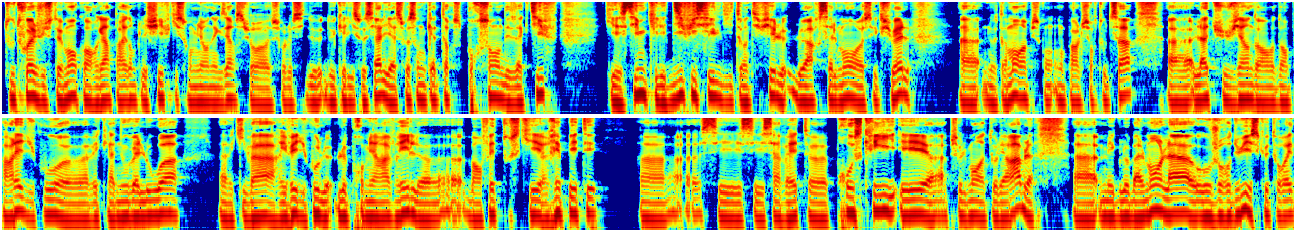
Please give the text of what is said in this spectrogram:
Euh, Toutefois, justement, quand on regarde par exemple les chiffres qui sont mis en exergue sur, sur le site de, de Social, il y a 74% des actifs qui estiment qu'il est difficile d'identifier le, harcèlement euh, sexuel. Euh, notamment, hein, puisqu'on parle surtout de ça. Euh, là, tu viens d'en parler, du coup, avec la nouvelle loi qui va arriver, du coup, le, 1er avril, bah, en fait, tout ce qui est répété c'est, ça va être proscrit et absolument intolérable. mais globalement, là, aujourd'hui, est-ce que tu aurais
